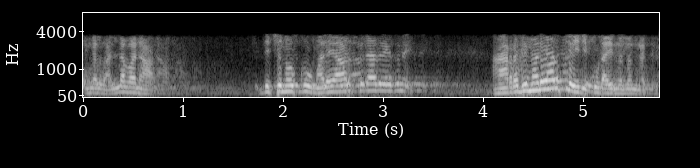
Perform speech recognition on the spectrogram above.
നിങ്ങൾ നല്ലവനാണ്. ചിന്തിച്ചു നോക്കൂ മലയാളത്തിലാതെ അറബി മലയാളത്തിൽ എഴുതിക്കൂടായിരുന്നു നിങ്ങൾക്ക്.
